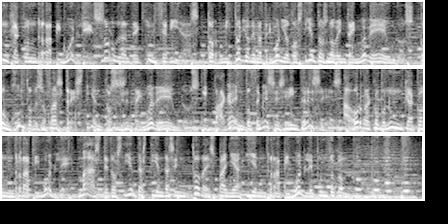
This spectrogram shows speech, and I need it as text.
Nunca con Rapimueble, solo durante 15 días. Dormitorio de matrimonio 299 euros. Conjunto de sofás 369 euros. Y paga en 12 meses sin intereses. Ahorra como nunca con Rapimueble. Más de 200 tiendas en toda España y en rapimueble.com.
